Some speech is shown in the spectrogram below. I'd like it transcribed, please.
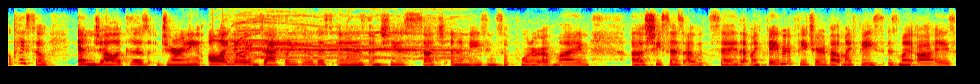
Okay, so Angelica's Journey. Oh, I know exactly who this is, and she is such an amazing supporter of mine. Uh, she says, I would say that my favorite feature about my face is my eyes.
